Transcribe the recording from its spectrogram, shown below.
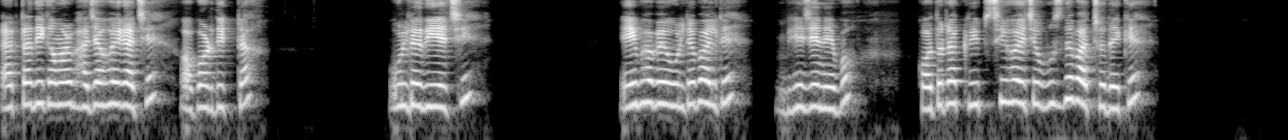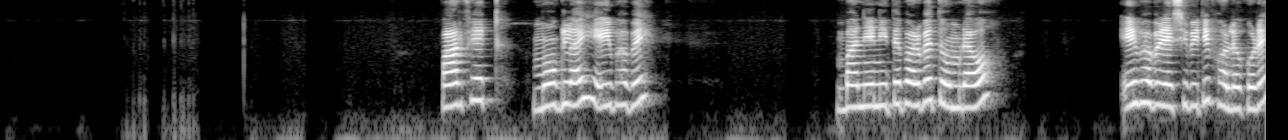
একটা দিক আমার ভাজা হয়ে গেছে, অপর দিকটা উল্টে দিয়েছি। এইভাবে উল্টে পাল্টে ভেজে নেব। কতটা ক্রিপসি হয়েছে বুঝতে পারছ দেখে? পারফেক্ট মোগলাই এইভাবেই বানিয়ে নিতে পারবে তোমরাও। এইভাবে রেসিপিটি ফলো করে।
